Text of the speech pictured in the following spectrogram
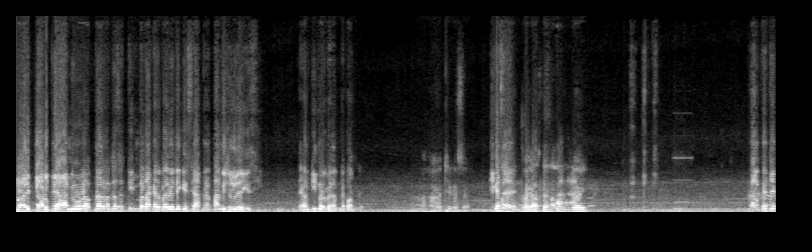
ভাই কালকে আমিও আপনার কাছে তিনবার টাকার বাইরে গেছি আপনার আমি চলে গেছি এখন কি করবেন আপনি হ্যাঁ ঠিক আছে ঠিক আছে ভাই আছেন আলামিন ভাই কালকে যে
